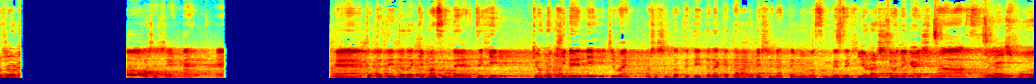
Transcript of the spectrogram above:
上お写真ね、えーえー撮ってっていただきますんで、ぜひ今日の記念に1枚お写真撮ってっていただけたら嬉しいなと思いますんで、ぜひよろしくお願いします。お願いします。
